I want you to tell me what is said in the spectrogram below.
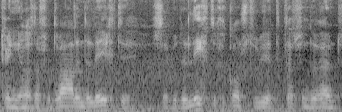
kan je niet anders dan verdwalen in de leegte. Ze hebben de leegte geconstrueerd in plaats van de ruimte.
